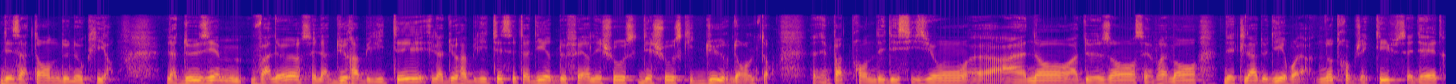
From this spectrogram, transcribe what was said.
des attentes de nos clients. La deuxième valeur, c'est la durabilité. Et la durabilité, c'est-à-dire de faire les choses, des choses qui durent dans le temps. Ce n'est pas de prendre des décisions euh, à un an, à deux ans. C'est vraiment d'être là, de dire voilà, notre objectif, c'est d'être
